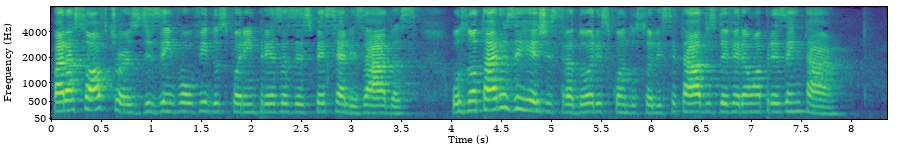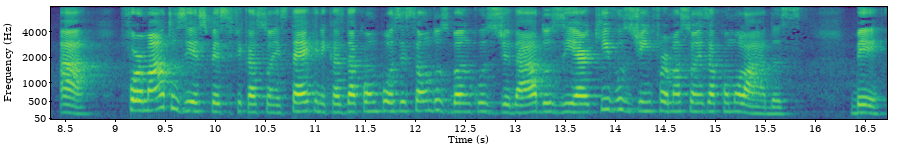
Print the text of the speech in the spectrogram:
Para softwares desenvolvidos por empresas especializadas, os notários e registradores, quando solicitados, deverão apresentar: a formatos e especificações técnicas da composição dos bancos de dados e arquivos de informações acumuladas. B.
